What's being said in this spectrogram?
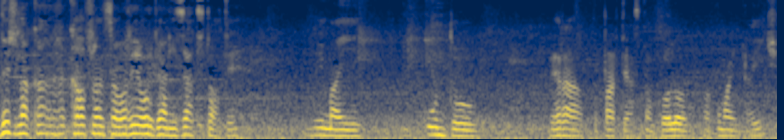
Deci la Kaufland s-au reorganizat toate. Nu mai untul era pe partea asta încolo, acum e aici.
